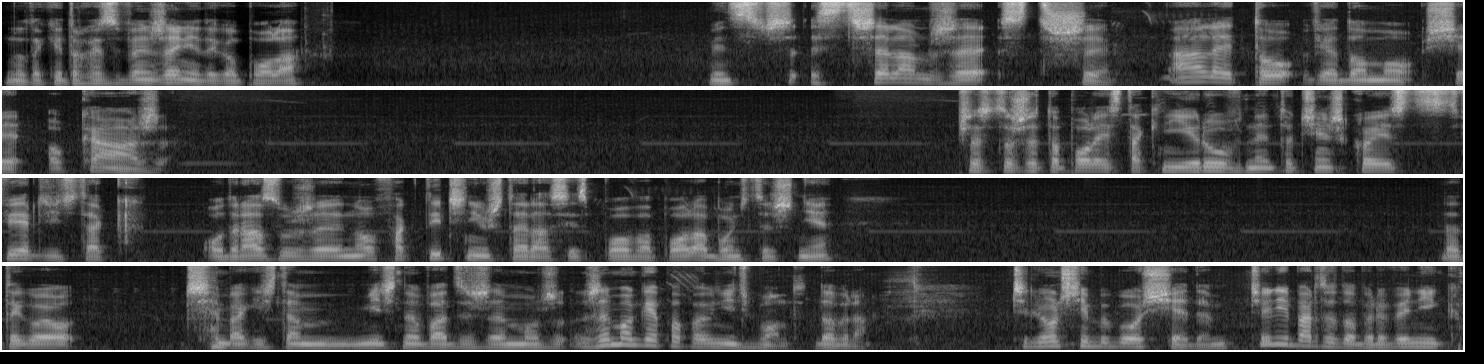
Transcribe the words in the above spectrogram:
no takie trochę zwężenie tego pola. Więc strz- strzelam, że z trzy. Ale to wiadomo się okaże. Przez to, że to pole jest tak nierówne, to ciężko jest stwierdzić tak od razu, że no faktycznie już teraz jest połowa pola, bądź też nie. Dlatego trzeba jakiś tam mieć na uwadze, że, może, że mogę popełnić błąd. Dobra. Czyli łącznie by było 7, czyli bardzo dobry wynik.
